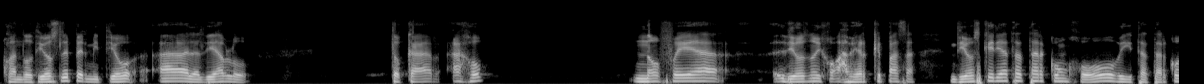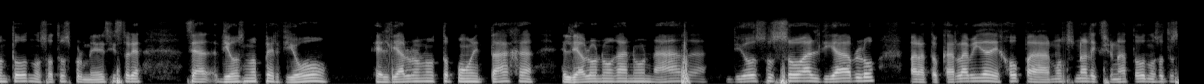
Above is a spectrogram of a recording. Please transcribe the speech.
Cuando Dios le permitió al diablo tocar a Job, no fue a, Dios no dijo, a ver qué pasa. Dios quería tratar con Job y tratar con todos nosotros por medio de esa historia. O sea, Dios no perdió, el diablo no tomó ventaja, el diablo no ganó nada. Dios usó al diablo para tocar la vida de Job, para darnos una lección a todos nosotros.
